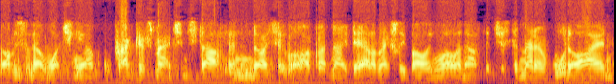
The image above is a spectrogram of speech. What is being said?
obviously they were watching our practice match and stuff. And I said, well, I've got no doubt. I'm actually bowling well enough. It's just a matter of would I and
